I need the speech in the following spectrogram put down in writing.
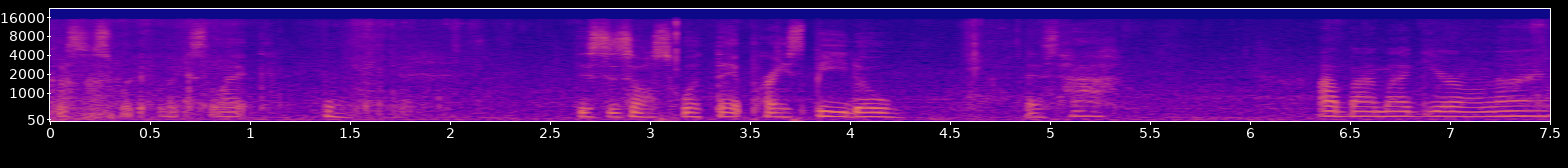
This is what it looks like. This is also what that price be though. That's high. I buy my gear online.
